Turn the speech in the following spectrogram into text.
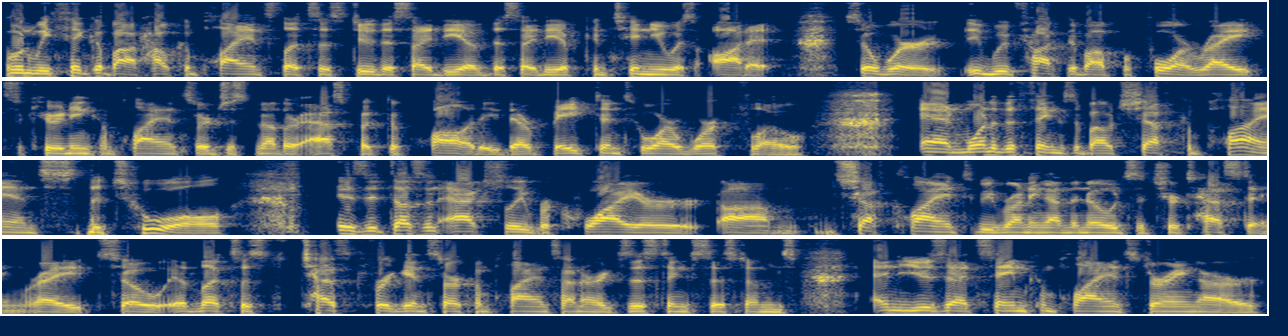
when we think about how compliance lets us do this idea of this idea of continuous audit. So we're we've talked about before, right? Security and compliance are just another aspect of quality. They're baked into our workflow. And one of the things about Chef Compliance, the tool, is it doesn't actually require um, Chef Client to be running on the nodes that you're testing, right? So it lets us test for against our compliance on our existing systems and use that same compliance during our,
